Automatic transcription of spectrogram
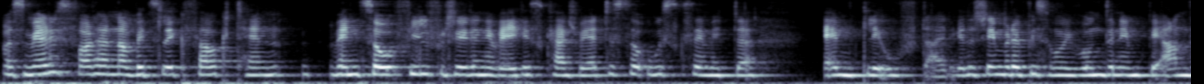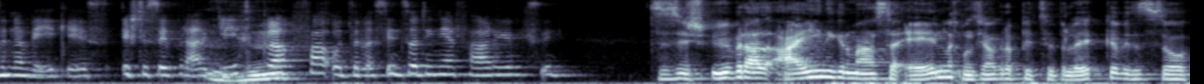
Was wir uns vorher noch ein bisschen gefragt haben, wenn du so viele verschiedene Wege hast, wie hat es so ausgesehen mit den Ämtli-Aufteilungen. Das ist immer etwas, was mich wundernimmt bei anderen Wegen. Ist das überall gleich Mhm. gelaufen oder was sind so deine Erfahrungen gewesen? Das ist überall einigermaßen ähnlich. Muss ich auch gerade ein bisschen überlegen, wie das so.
